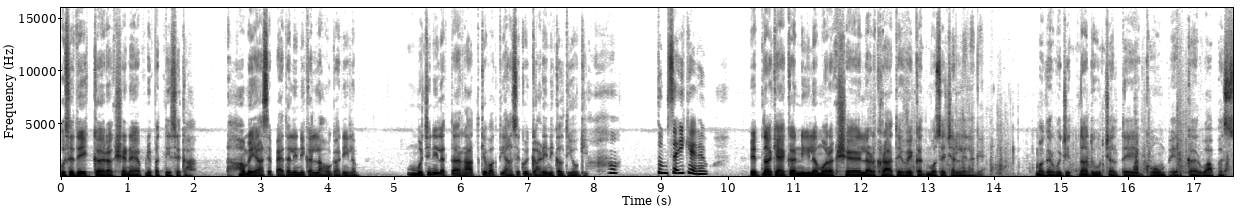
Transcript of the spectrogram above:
उसे देखकर अक्षय ने अपनी पत्नी से कहा हमें यहाँ से पैदल ही निकलना होगा नीलम। मुझे नहीं लगता रात के वक्त यहाँ से कोई गाड़ी निकलती होगी। हाँ तुम सही कह रहे हो। इतना कहकर नीलम और अक्षय लड़खड़ाते हुए कदमों से चलने लगे। मगर वो जितना दूर चलते घूम फिर कर वापस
